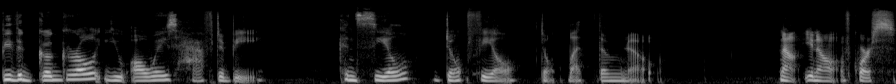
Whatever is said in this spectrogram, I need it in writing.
Be the good girl you always have to be. Conceal, don't feel, don't let them know. Now, you know, of course,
